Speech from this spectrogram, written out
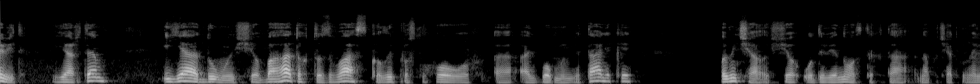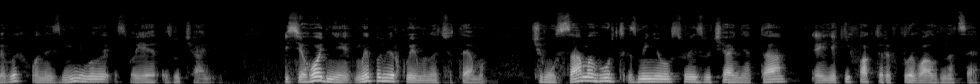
Привіт, я Артем, і я думаю, що багато хто з вас, коли прослуховував е, альбоми Металіки, помічали, що у 90-х та на початку нульових вони змінювали своє звучання. І сьогодні ми поміркуємо на цю тему, чому саме гурт змінював своє звучання та е, які фактори впливали на це.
